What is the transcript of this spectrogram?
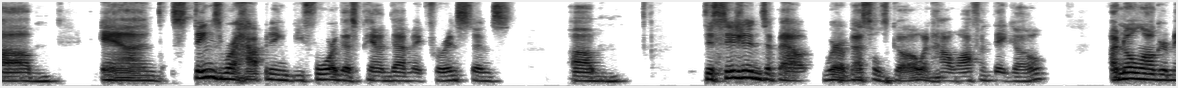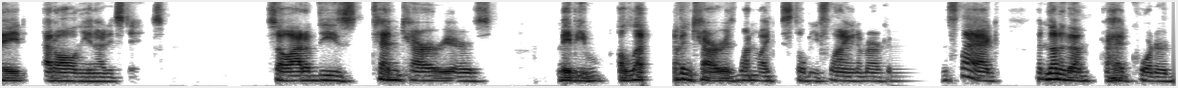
Um, and things were happening before this pandemic. For instance, um, decisions about where vessels go and how often they go are no longer made at all in the United States. So out of these 10 carriers, maybe 11 carriers, one might still be flying an American flag, but none of them are headquartered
